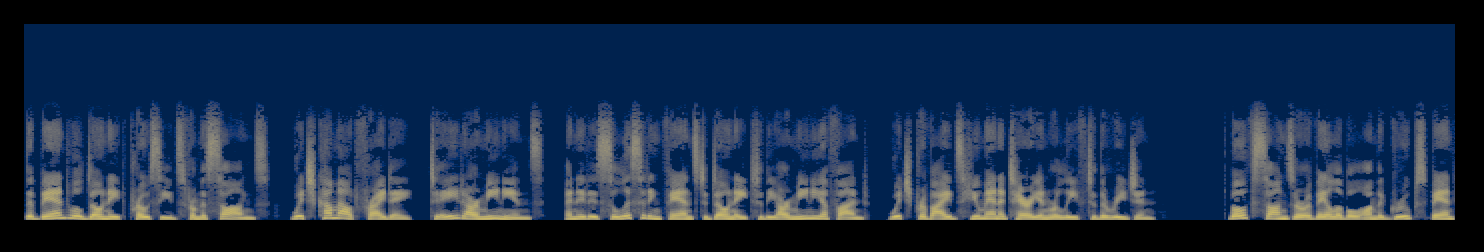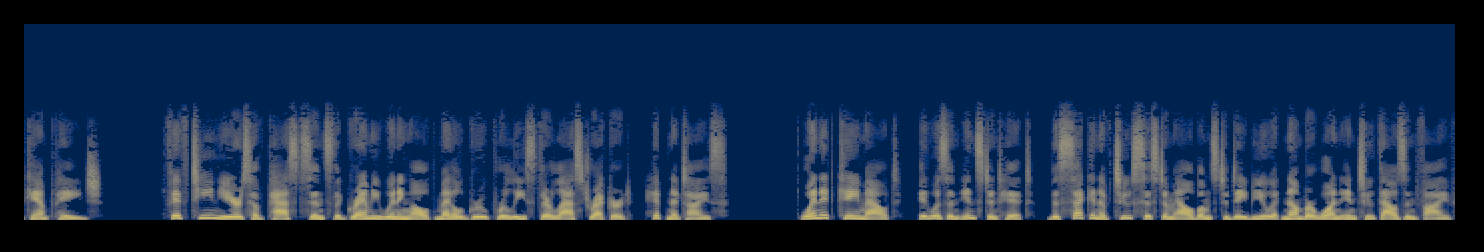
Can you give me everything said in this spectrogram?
The band will donate proceeds from the songs, which come out Friday, to aid Armenians, and it is soliciting fans to donate to the Armenia Fund, which provides humanitarian relief to the region. Both songs are available on the group's Bandcamp page. 15 years have passed since the Grammy winning alt metal group released their last record, Hypnotize. When it came out, it was an instant hit, the second of two System albums to debut at number one in 2005.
